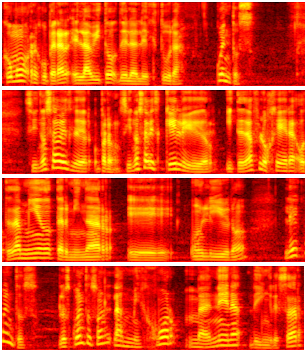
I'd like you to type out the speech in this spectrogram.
cómo recuperar el hábito de la lectura cuentos. Si no sabes leer, perdón, si no sabes qué leer y te da flojera o te da miedo terminar eh, un libro, lee cuentos. Los cuentos son la mejor manera de ingresar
